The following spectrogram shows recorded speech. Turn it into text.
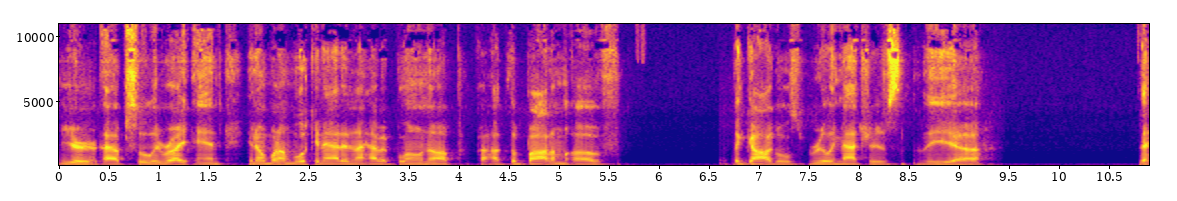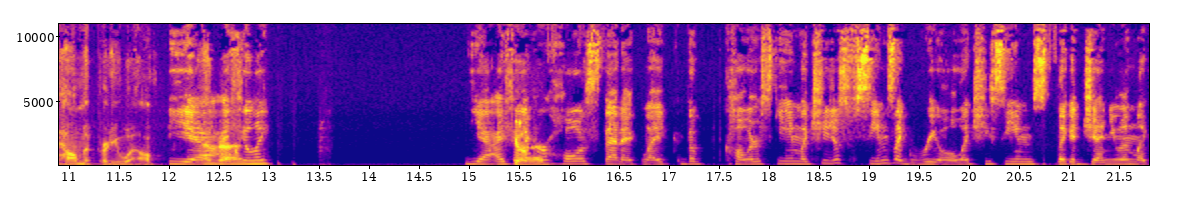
You're absolutely right. And, you know, when I'm looking at it and I have it blown up, uh, the bottom of the goggles really matches the uh, the helmet pretty well. Yeah, then, I feel like yeah, I feel like ahead. her whole aesthetic, like the color scheme, like she just seems like real. Like she seems like a genuine, like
